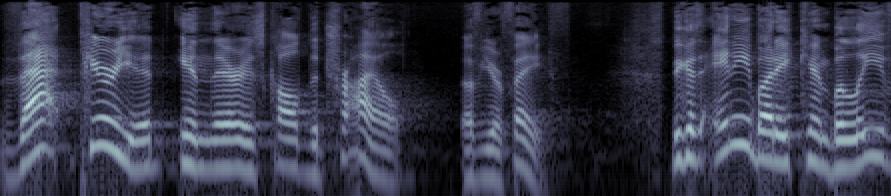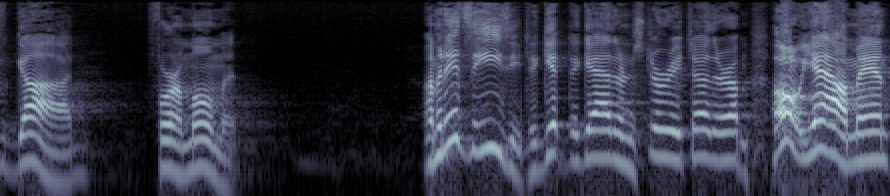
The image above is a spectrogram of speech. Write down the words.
That period in there is called the trial of your faith. Because anybody can believe God for a moment. I mean, it's easy to get together and stir each other up. Oh, yeah, man,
